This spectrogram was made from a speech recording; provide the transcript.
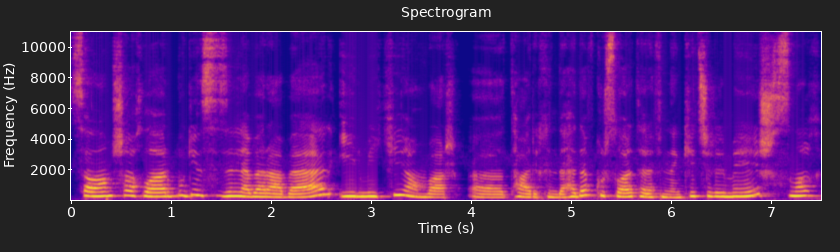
Salam uşaqlar. Bu gün sizinlə bərabər 22 yanvar ə, tarixində hədəf kursları tərəfindən keçirilmiş sınaq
